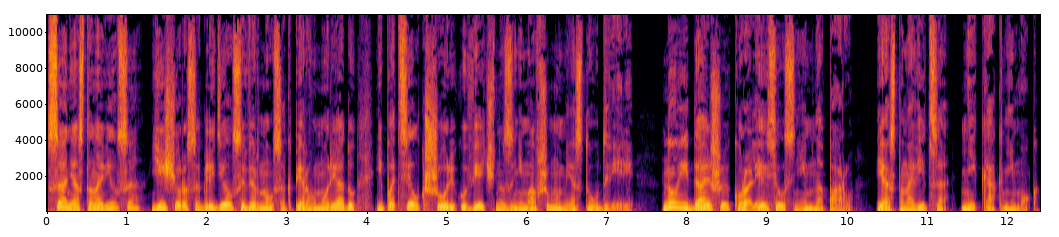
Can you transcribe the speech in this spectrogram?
Саня остановился, еще раз огляделся, вернулся к первому ряду и подсел к Шорику, вечно занимавшему место у двери. Ну и дальше куролесил с ним на пару. И остановиться никак не мог.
